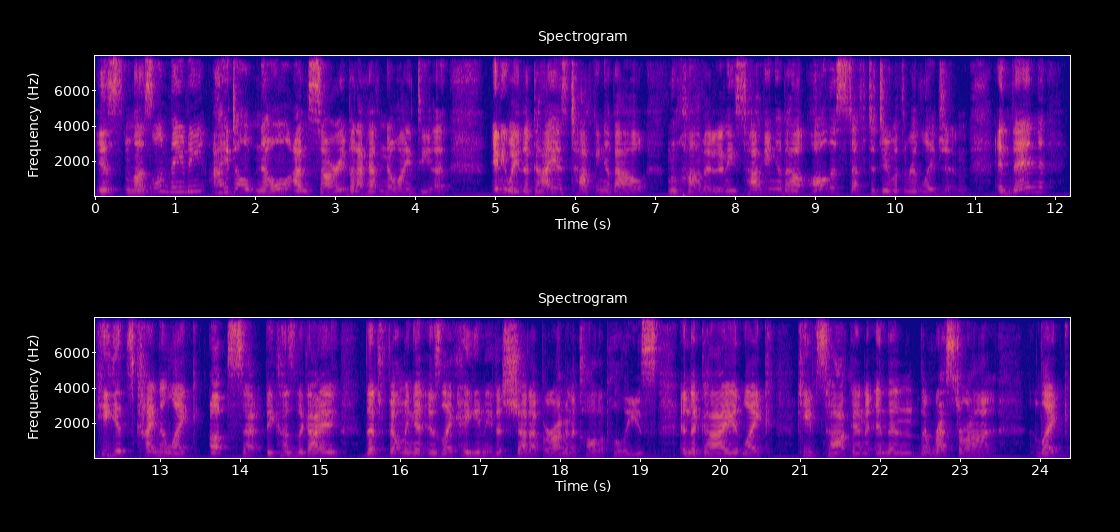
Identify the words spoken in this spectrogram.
Is Muslim maybe? I don't know. I'm sorry, but I have no idea. Anyway, the guy is talking about Muhammad and he's talking about all this stuff to do with religion. And then he gets kind of like upset because the guy that's filming it is like, hey, you need to shut up or I'm going to call the police. And the guy like keeps talking and then the restaurant like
